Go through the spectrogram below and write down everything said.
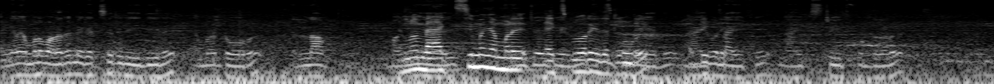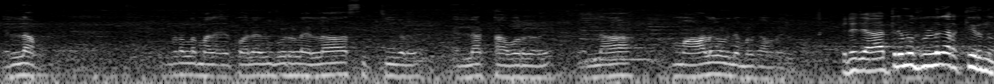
അങ്ങനെ നമ്മൾ വളരെ മികച്ച ഒരു രീതിയിൽ നമ്മുടെ ടൂറ് എല്ലാം മാക്സിമം നമ്മൾ എക്സ്പ്ലോർ ചെയ്തിട്ടുണ്ട്. നൈറ്റ് ലൈഫ് നൈറ്റ് സ്ട്രീറ്റ് ഫുഡുകൾ എല്ലാം ഇവിടെയുള്ള മല കോലാലംപൂരുള്ള എല്ലാ സിറ്റികൾ എല്ലാ ടവറുകൾ എല്ലാ മാളുകളും നമ്മൾ കവർ ചെയ്തു. പിന്നെ രാത്രി നമ്മൾ ഫുള്ള് കറക്കിയിരുന്നു.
